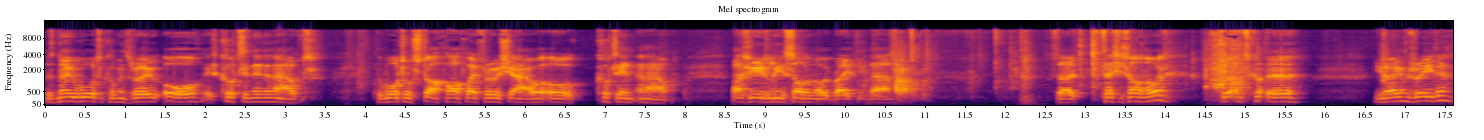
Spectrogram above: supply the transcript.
There's no water coming through or it's cutting in and out. The water will stop halfway through a shower or cut in and out. That's usually your solenoid breaking down. So test your solenoid, put it onto uh, your ohms reading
